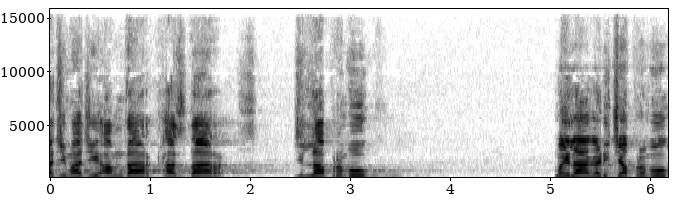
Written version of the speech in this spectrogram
आजीमाजी आमदार खासदार जिल्हा प्रमुख महिला आघाडीच्या प्रमुख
